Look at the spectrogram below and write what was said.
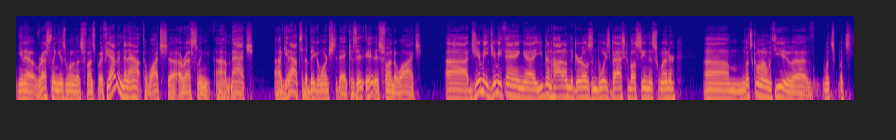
you know, wrestling is one of those fun sports. If you haven't been out to watch uh, a wrestling uh, match, uh, get out to the Big Orange today because it, it is fun to watch. Uh, Jimmy, Jimmy Thang, uh, you've been hot on the girls and boys basketball scene this winter. Um, what's going on with you? Uh, what's what's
